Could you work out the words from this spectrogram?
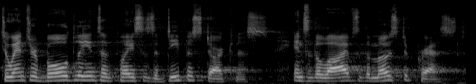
To enter boldly into the places of deepest darkness, into the lives of the most oppressed,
